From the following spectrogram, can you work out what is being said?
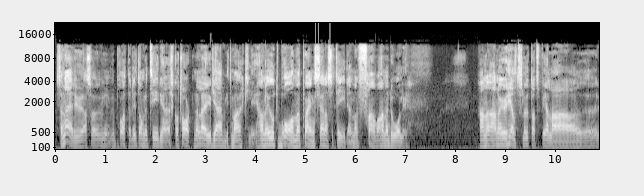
Sen är det ju, alltså, vi pratade lite om det tidigare, Scott Hartnell är ju jävligt märklig. Han har gjort bra med poäng senaste tiden men fan vad han är dålig. Han, han har ju helt slutat spela eh,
